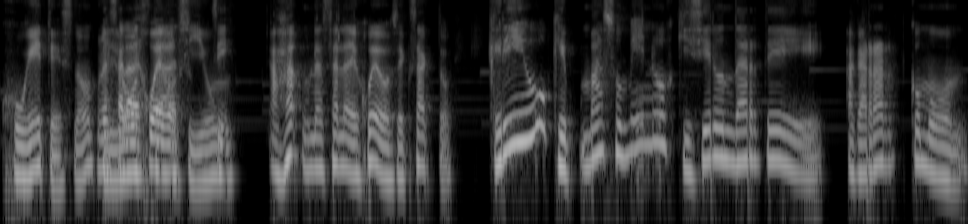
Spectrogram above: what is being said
juguetes, ¿no? Una sala de juegos. Y un... Ajá, una sala de juegos, exacto. Creo que más o menos quisieron darte, agarrar como,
